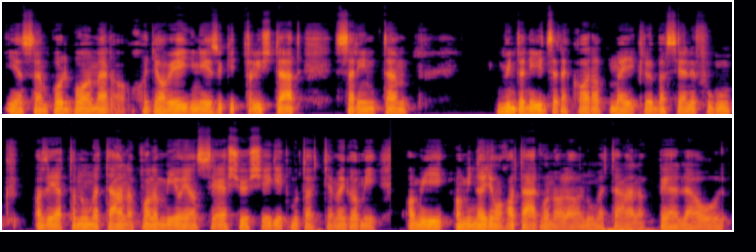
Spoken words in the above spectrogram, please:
ilyen szempontból, mert hogyha végignézzük itt a listát, szerintem mind a négy zenekar, melyikről beszélni fogunk, azért a Numetálnak valami olyan szélsőségét mutatja meg, ami, ami, ami nagyon határvonal a Numetálnak. Például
